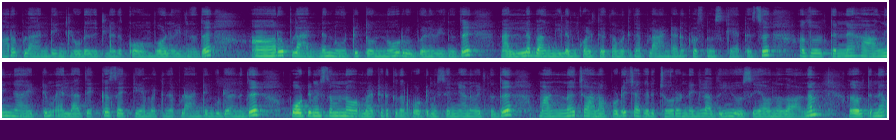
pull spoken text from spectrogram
ആറ് പ്ലാന്റ് ഇൻക്ലൂഡ് ചെയ്തിട്ടുള്ള ഒരു കോംബോ ആണ് വരുന്നത്. ആറ് പ്ലാന്റിന് നൂറ്റി തൊണ്ണൂറ് രൂപയാണ് വരുന്നത്. നല്ല ഭംഗിയിൽ നമുക്ക് വളർത്തിയെടുക്കാൻ പറ്റുന്ന പ്ലാന്റാണ് ക്രിസ്മസ് കാറ്റസ് അതുപോലെ തന്നെ ഹാങ്ങിങ് ആയിട്ടും എല്ലാത്തൊക്കെ സെറ്റ് ചെയ്യാൻ പറ്റുന്ന പ്ലാന്റും കൂടിയാണിത്. പോട്ടിമിസ് നമ്മൾ നോർമലായിട്ട് എടുക്കുന്ന പോട്ടിമിസ് തന്നെയാണ് വരുന്നത്. മണ്ണ് ചാണകപ്പൊടി ചകരിച്ചോറ് ഉണ്ടെങ്കിൽ അതും യൂസ് ചെയ്യാവുന്നതാണ്. അതുപോലെ തന്നെ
